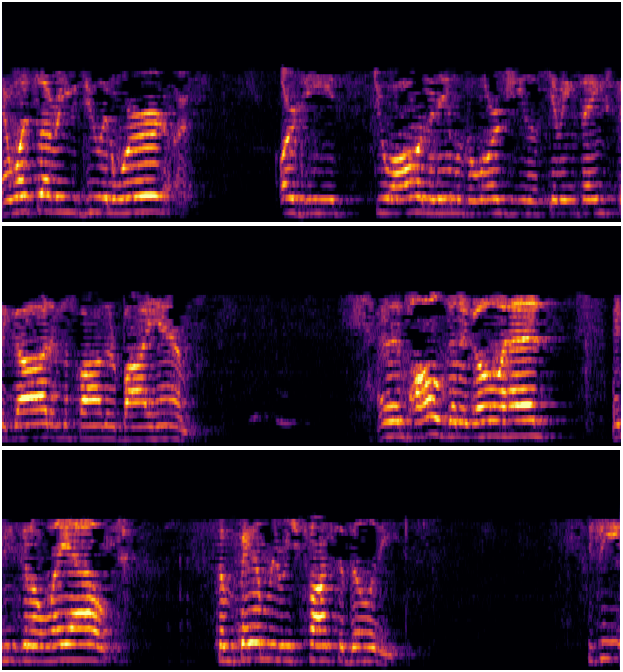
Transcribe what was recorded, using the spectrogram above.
And whatsoever you do in word or, or deed, do all in the name of the Lord Jesus, giving thanks to God and the Father by Him. And then Paul's going to go ahead and he's going to lay out some family responsibilities. You see,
